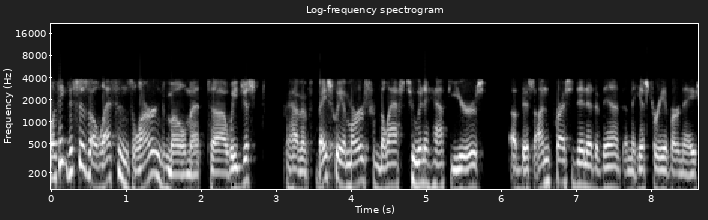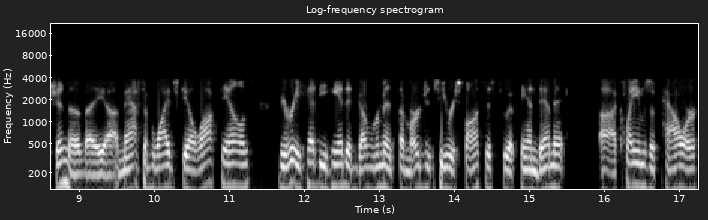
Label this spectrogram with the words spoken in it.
Well, I think this is a lessons learned moment. Uh, we just have basically emerged from the last two and a half years of this unprecedented event in the history of our nation of a uh, massive wide scale lockdowns, very heavy handed government emergency responses to a pandemic, uh, claims of power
